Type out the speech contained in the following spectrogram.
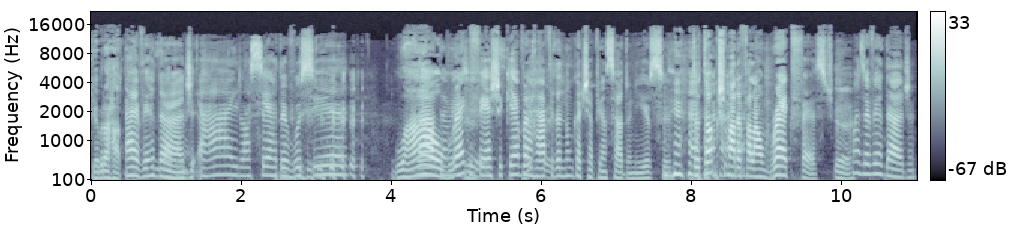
Quebra rápido. Ah, é verdade. Exatamente. Ai, Lacerda, você. Uau, Exatamente breakfast, isso. quebra breakfast. rápida, nunca tinha pensado nisso. Estou tão acostumada a falar um breakfast, é. mas é verdade.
